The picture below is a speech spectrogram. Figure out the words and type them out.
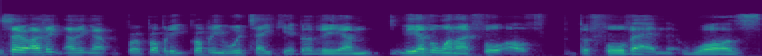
so I think I think that probably probably would take it, but the um, the other one I thought of before then was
